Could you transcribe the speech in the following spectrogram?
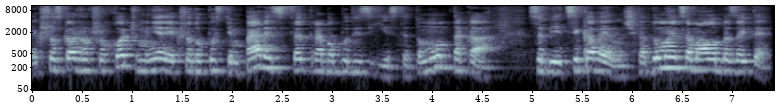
Якщо скажу, що хочу, мені, якщо допустим перець, це треба буде з'їсти. Тому така собі цікавиночка. Думаю, це мало би зайти.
